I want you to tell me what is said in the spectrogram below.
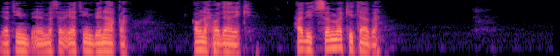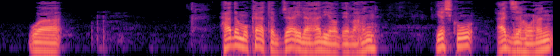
يأتيهم مثلا يأتيهم بناقة أو نحو ذلك. هذه تسمى كتابة. وهذا مكاتب جاء إلى علي رضي الله عنه يشكو عجزه عن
